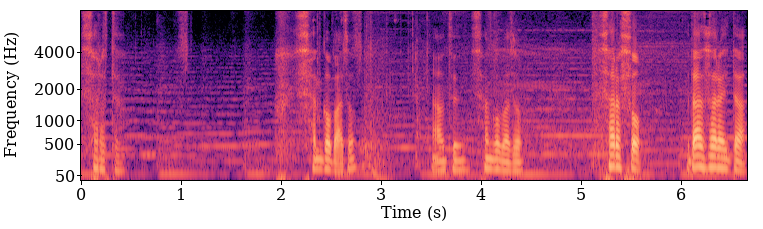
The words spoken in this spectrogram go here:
살았다. 산 거 맞아? 아무튼 산 거 맞아. 살았어. 난 살아있다.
